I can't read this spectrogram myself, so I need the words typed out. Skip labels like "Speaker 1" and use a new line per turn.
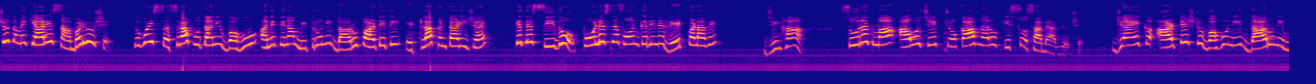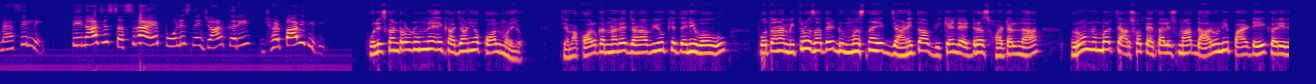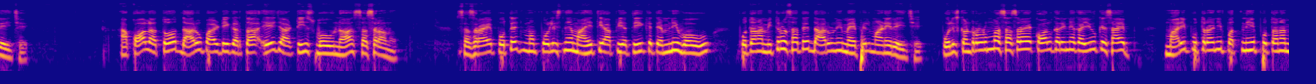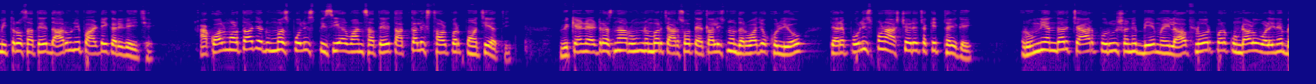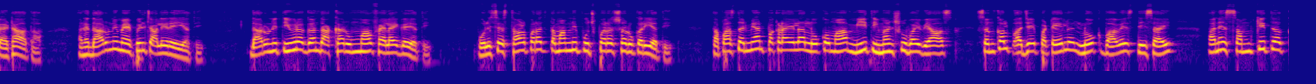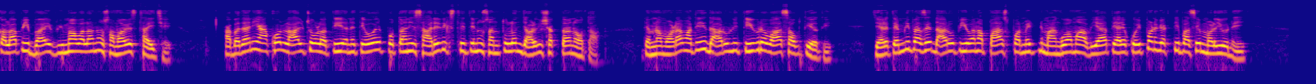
શું તમે ક્યારેય સાંભળ્યું છે? કે કોઈ સસરા પોતાની વહુ અને તેના મિત્રોની દારૂ પાર્ટીથી એટલા કંટાળી જાય કે તે સીધો પોલીસને ફોન કરીને રેડ પડાવે? જી હા, સુરતમાં આવો જ એક ચોંકાવનારો કિસ્સો સામે આવ્યો છે. જ્યાં એક આર્ટિસ્ટ વહુની દારૂની મહેફિલની તેના જ સસરાએ પોલીસને જાણ કરી ઝડપાવી દીધી.
પોલીસ કંટ્રોલ રૂમને એક અજાણ્યો કોલ મળ્યો, જેમાં કોલ કરનારે જણાવ્યું કે તેની વહુ પોતાના મિત્રો સાથે ડુમ્મસના એક જાણીતા વીકેન્ડ એડ્રેસ હોટલના રૂમ નંબર ચારસો તેતાલીસમાં દારૂની પાર્ટી કરી રહી છે. આ કોલ હતો દારૂ પાર્ટી કરતા એ જ આર્ટિસ્ટ વહુના સસરાનો. સસરાએ પોતે જ પોલીસને માહિતી આપી હતી કે તેમની વહુ પોતાના મિત્રો સાથે દારૂની મહેફિલ માણી રહી છે. પોલીસ કંટ્રોલ રૂમમાં સસરાએ કોલ કરીને કહ્યું કે સાહેબ, મારી પુત્રની પત્ની પોતાના મિત્રો સાથે દારૂની પાર્ટી કરી રહી છે. આ કોલ મળતા જ ડુમ્મસ પોલીસ પીસીઆર વાન સાથે તાત્કાલિક સ્થળ પર પહોંચી હતી. વીકેન્ડ એડ્રેસના રૂમ નંબર ચારસો તેતાલીસનો દરવાજો ખુલ્યો, ત્યારે પોલીસ પણ આશ્ચર્યચકિત થઈ ગઈ. રૂમની અંદર ચાર પુરુષ અને બે મહિલા ફ્લોર પર કુંડાળું વળીને બેઠા હતા અને દારૂની મહેફિલ ચાલી રહી હતી. દારૂની તીવ્ર ગંધ આખા રૂમમાં ફેલાઈ ગઈ હતી. પોલીસે સ્થળ પર જ તમામની પૂછપરછ શરૂ કરી હતી. તપાસ દરમિયાન પકડાયેલા લોકોમાં મીત હિમાંશુભાઈ વ્યાસ સંકલ્પ અજય પટેલ, લોક ભાવેશ દેસાઈ અને સમકિત કલાપીભાઈ વીમાવાલાનો સમાવેશ થાય છે. આ બધાની આંખો લાલચોળ હતી અને તેઓએ પોતાની શારીરિક સ્થિતિનું સંતુલન જાળવી શકતા નહોતા. તેમના મોઢામાંથી દારૂની તીવ્ર વાસ આવતી હતી. જ્યારે તેમની પાસે દારૂ પીવાના પાસ પરમિટ માંગવામાં આવ્યા ત્યારે કોઈપણ વ્યક્તિ પાસે મળ્યું નહીં.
